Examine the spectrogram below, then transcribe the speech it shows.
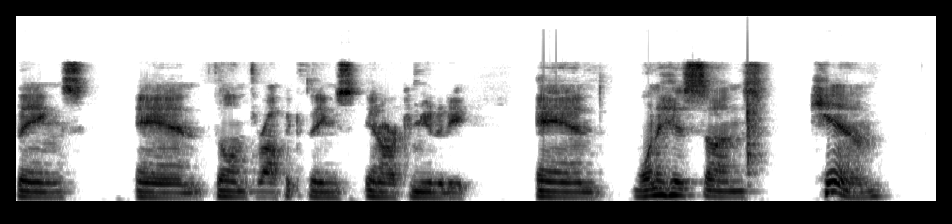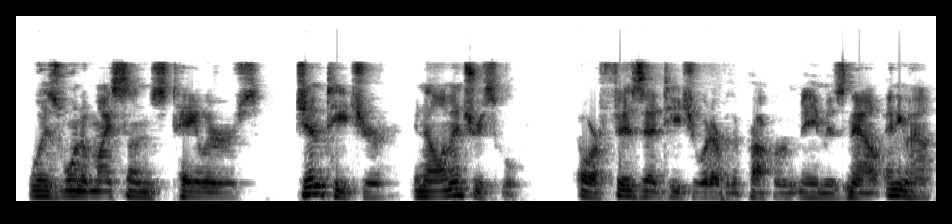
things and philanthropic things in our community. And one of his sons, Kim, was one of my son's Taylor's gym teacher in elementary school or phys ed teacher, whatever the proper name is now. Anyhow,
